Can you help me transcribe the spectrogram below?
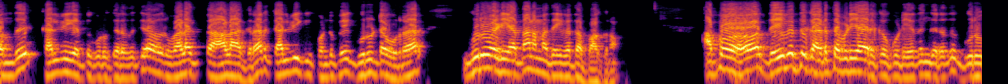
வந்து கல்வி கத்து கொடுக்கறதுக்கு அவர் வளர்த்து ஆளாக்குறார். கல்விக்கு கொண்டு போய் குருட்ட விடுறார். குரு வழியா தான் நம்ம தெய்வத்தை பார்க்குறோம். அப்போ தெய்வத்துக்கு அடுத்தபடியா இருக்கக்கூடியதுங்கிறது குரு.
